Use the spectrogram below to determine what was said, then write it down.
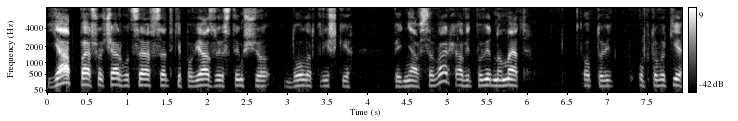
я в першу чергу це все-таки пов'язую з тим, що долар трішки піднявся вверх, а відповідно мед оптовики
